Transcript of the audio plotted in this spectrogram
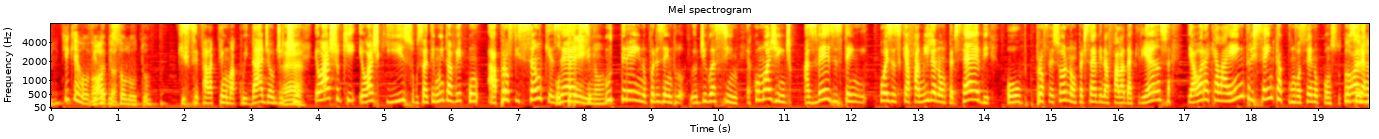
gente? O que, que é ouvido nota? absoluto? que você fala que tem uma cuidade auditiva. É. Eu acho que eu acho que isso Gustavo, tem muito a ver com a profissão que exerce, treino. o treino, por exemplo. Eu digo assim, é como a gente às vezes tem coisas que a família não percebe ou o professor não percebe na fala da criança e a hora que ela entra e senta com você no consultório, já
